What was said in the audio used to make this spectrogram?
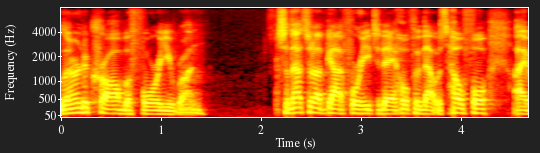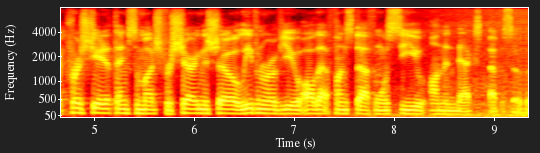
Learn to crawl before you run. So that's what I've got for you today. Hopefully that was helpful. I appreciate it. Thanks so much for sharing the show, leaving a review, all that fun stuff, and we'll see you on the next episode.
